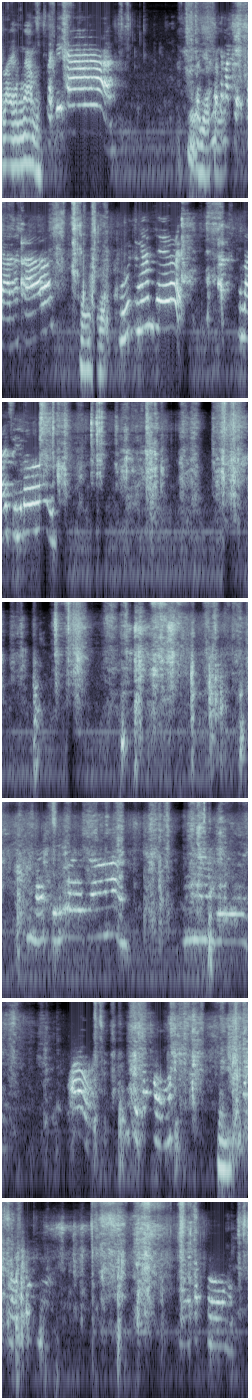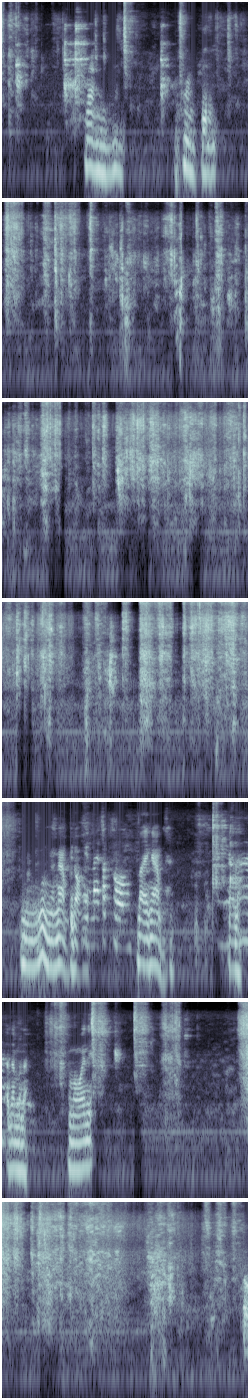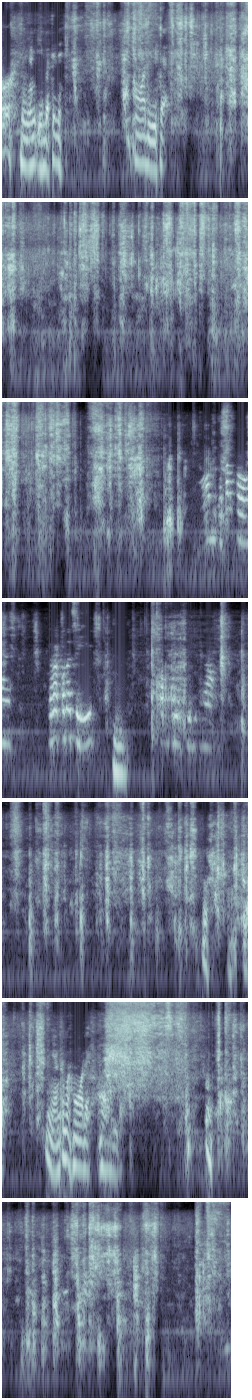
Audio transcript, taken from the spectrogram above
ลายงามสวัสดีค่ะๆอันเดียวนี่กันจะมาแกะจานนะคะโอ้สวยอุ้ยคืองามแท้มีหลายสีเลยมีหลายสีเลยจ้างามเลยว้าวนี่ ขอฟักทองเนาะอืมฟักทองลูกหนาไว้ฟักทองว่างนี่ห้องคืน งามๆพี่น้องมีเนี่ยลายฟักทองลายงามอันนั้นอันนั้นมันนะเอามาไว้นี่โอ้มียังอีกแบบที่นี่พอดีแท้ อ๋อมีแต่ฟักทองไงแล้วแบบ คนละสีอืมทองคนละสีเนาะโอ้เหนียงก็มาหอเลยหอม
